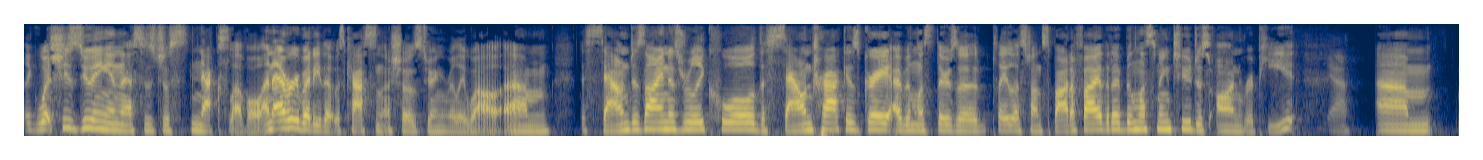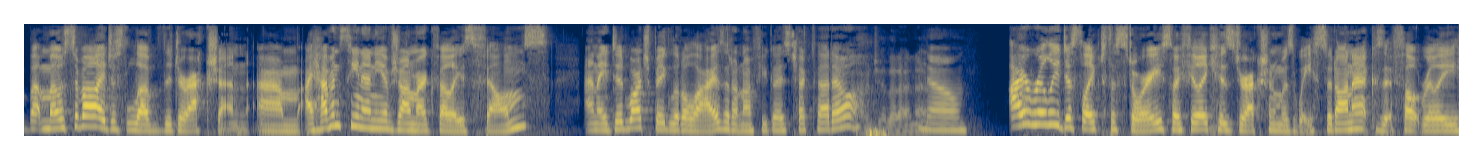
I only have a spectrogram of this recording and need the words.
Like what she's doing in this is just next level, and everybody that was cast in the show is doing really well. Um, the sound design is really cool. The soundtrack is great. I've been list- there's a playlist on Spotify that I've been listening to just on repeat. Yeah. Um, but most of all, I just love the direction. Um, I haven't seen any of Jean Marc Vallée's films, and I did watch Big Little Lies. I don't know if you guys checked that out. I haven't checked that out now. No. I really disliked the story, so I feel like his direction was wasted on it because it felt really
